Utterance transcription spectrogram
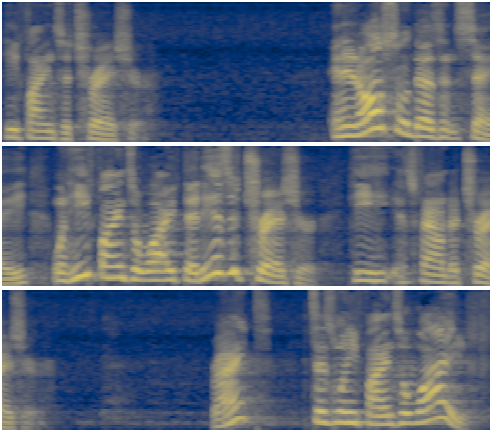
he finds a treasure. And it also doesn't say when he finds a wife that is a treasure, he has found a treasure. Right? It says when he finds a wife.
